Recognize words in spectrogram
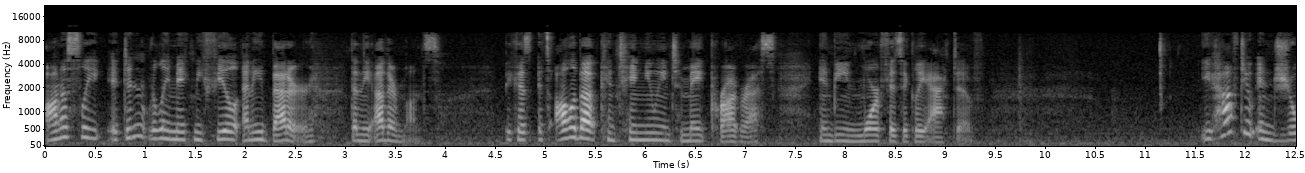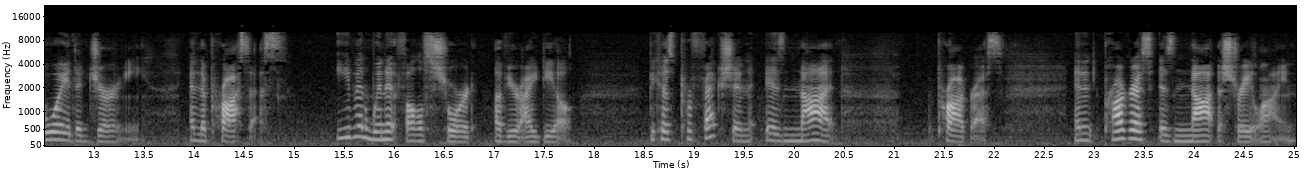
honestly, it didn't really make me feel any better than the other months because it's all about continuing to make progress and being more physically active. You have to enjoy the journey and the process, even when it falls short of your ideal, because perfection is not progress, and progress is not a straight line.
